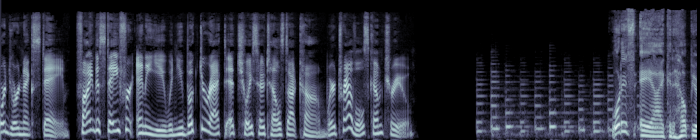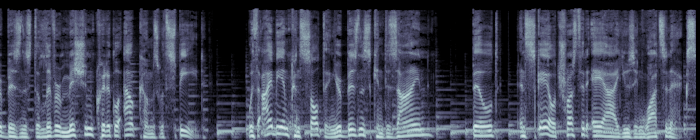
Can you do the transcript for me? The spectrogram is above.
toward your next stay. Find a stay for any you when you book direct at choicehotels.com, where travels come true. What if AI could help your business deliver mission critical outcomes with speed? With IBM Consulting, your business can design, build, and scale trusted AI using watsonx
